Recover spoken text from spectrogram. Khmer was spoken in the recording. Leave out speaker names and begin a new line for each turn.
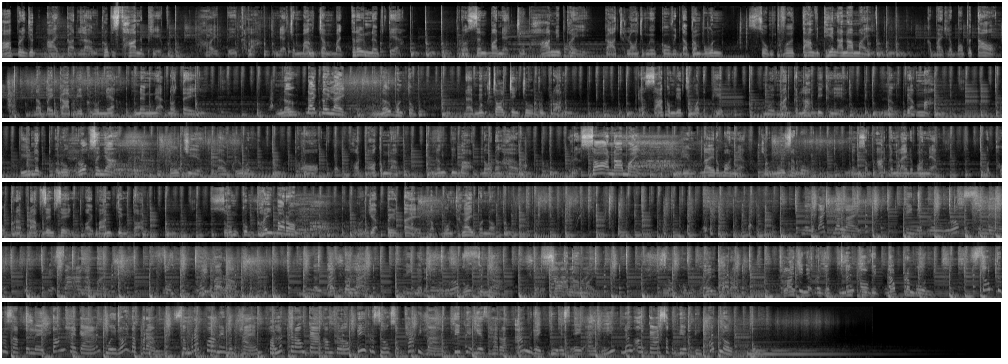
Speaker 1: ការប្រយុទ្ធអាចកើតឡើងគ្រប់ស្ថានភាព ហើយពេលខ្លះអ្នកចម្បាំងចាំបាច់ត្រូវនៅផ្ទះប្រសិនបើអ្នកជួបហានិភ័យការឆ្លងជំងឺ Covid-19 សូមធ្វើតាមវិធានអនាម័យក្បាច់របបបតោដើម្បីការពារខ្លួនអ្នកនិងអ្នកដទៃនៅដាច់ដោយឡែកនៅបន្ទប់ដែលមានខ្យល់ចេញចូលគ្រប់គ្រាន់រក្សាគម្លាតសុវត្ថិភាព មួយម៉ាត់កន្លះពីគ្នា និងពាក់ម៉ាស់ ពិនិត្យរោគរោគសញ្ញាដូចជាក្តៅខ្លួនកកហត់អស់កម្លាំងនិងពិបាកដកដង្ហើមរក្សាអនាម័យលាងដៃរបស់អ្នកជាមួយសាប៊ូនិងសម្អាតកន្លែងរបស់អ្នកវត្ថុប្រើប្រាស់ផ្សេងៗឲ្យបានទៀងទាត់សូមកុំភ័យបារម្ភរយៈពេលតែ14ថ្ងៃប៉ុណ្ណោះ
Speaker 2: នៅដាច់ដល់ឡែកពីនិតរោគរោគសញ្ញា រក្សាអនាម័យសូមកុំភ័យបារម្ភនៅដាច់ដល់ឡែកពីនិតរោគរោគសញ្ញា
Speaker 1: រក្សាអនាម័យសូមកុំភ័យបារម្ភខ្លាចជាអ្នកប្រយុទ្ធនឹង COVID-19
Speaker 2: សូមទូរស័ព្ទទៅលេខតនហេតុការ115សម្រាប់ព័ត៌មានបន្ថែមផលិតក្រោមការគ្រប់គ្រងពីក្រសួងសុខាភិបាលទីភ្នាក់ងារសហរដ្ឋអាមេរិក USAID និងអង្គការសុខភាពពិភពលោក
